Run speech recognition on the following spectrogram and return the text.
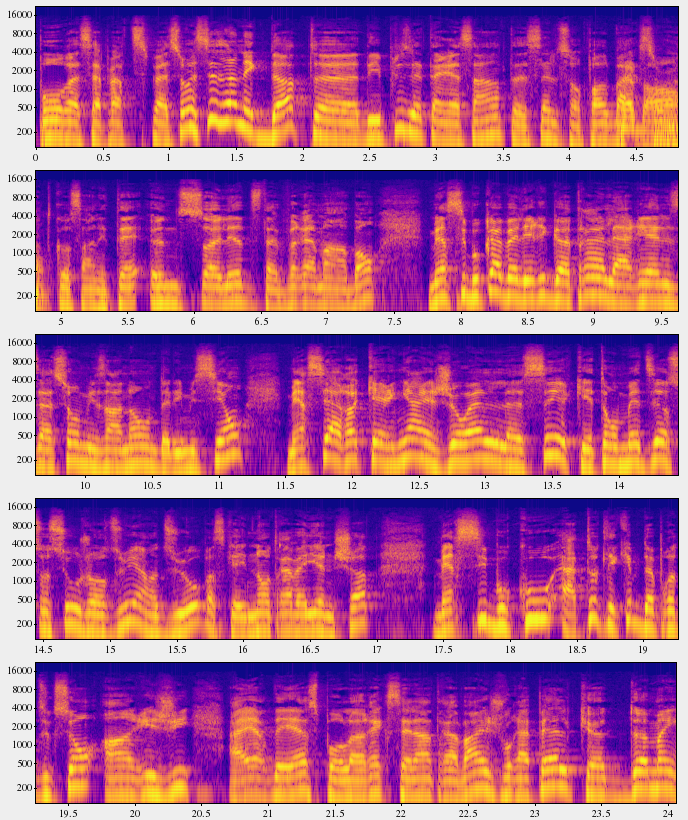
pour euh, sa participation. Et ces anecdotes, euh, des plus intéressantes, celles sur Paul Baxter, en tout cas, c'en était une solide. C'était vraiment bon. Merci beaucoup à Valérie Gautran à la réalisation mise en onde de l'émission. Merci à Rock Carignan et Joël Cyr qui est aux médias sociaux aujourd'hui en duo parce qu'ils n'ont travaillé une shot. Merci beaucoup à toute l'équipe de production en régie à RDS pour leur excellent travail. Je vous rappelle que demain,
